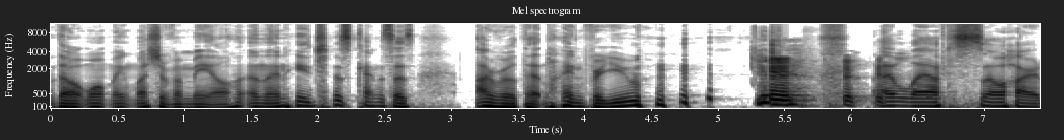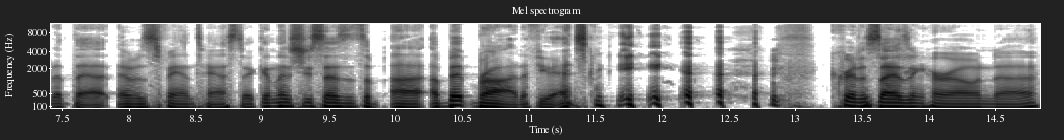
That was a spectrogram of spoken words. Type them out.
though it won't make much of a meal." And then he just kind of says, "I wrote that line for you." I laughed so hard at that. It was fantastic. And then she says it's a uh, a bit broad, if you ask me, criticizing her own uh,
